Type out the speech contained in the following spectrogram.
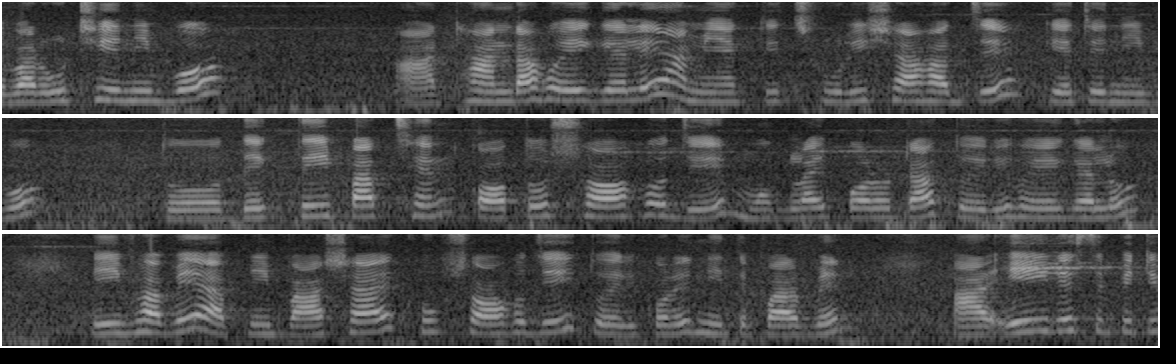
এবার উঠিয়ে নিব। আর ঠান্ডা হয়ে গেলে আমি একটি ছুরির সাহায্যে কেটে নিব। তো দেখতেই পাচ্ছেন কত সহজে মোগলাই পরোটা তৈরি হয়ে গেল। এইভাবে আপনি বাসায় খুব সহজেই তৈরি করে নিতে পারবেন। আর এই রেসিপিটি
